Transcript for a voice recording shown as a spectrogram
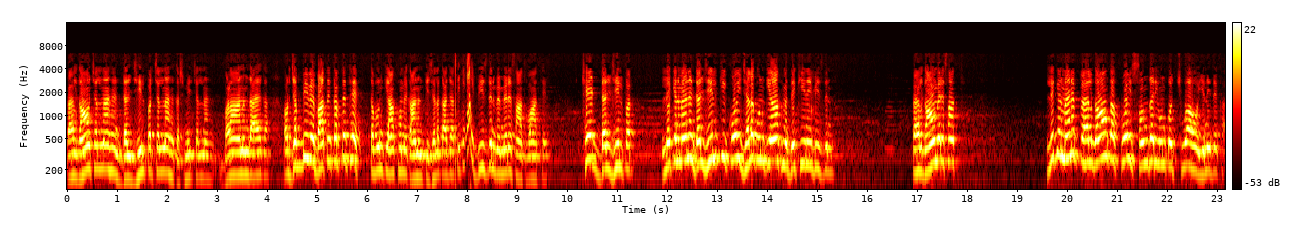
पहलगांव चलना है डल झील पर चलना है, कश्मीर चलना है। बड़ा आनंद आएगा। और जब भी वे बातें करते थे, तब उनकी आँखों में एक आनंद की झलक आ जाती थी। बीस दिन वे मेरे साथ वहाँ थे। ठेठ डल झील पर, लेकिन मैंने डल झील की कोई झलक उनकी आँख में देखी नहीं बीस दिन। पहलगांव मेरे साथ लेकिन मैंने पहलगांव का कोई सौंदर्य उनको छुआ हो, ये नहीं देखा।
